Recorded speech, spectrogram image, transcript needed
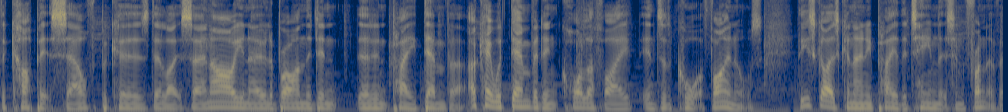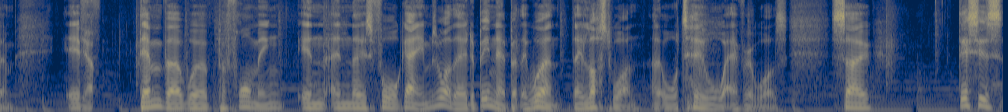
the cup itself because they're like saying oh you know lebron they didn't they didn't play denver okay well denver didn't qualify into the quarterfinals these guys can only play the team that's in front of them. If Yep. Denver were performing in in those four games, well, they'd have been there, but they weren't. They lost one uh, or two or whatever it was. So this is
